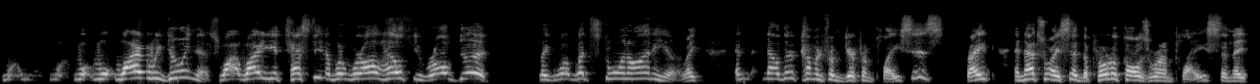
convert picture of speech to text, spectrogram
why are we doing this? Why, why are you testing? We're, we're all healthy. We're all good. Like, what, what's going on here? Like, and now they're coming from different places, right? And that's why I said the protocols were in place and they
